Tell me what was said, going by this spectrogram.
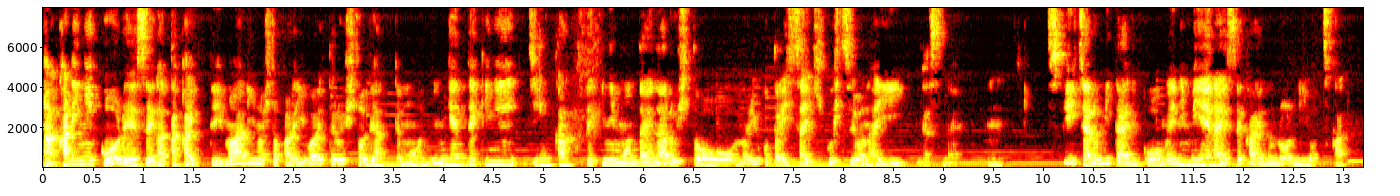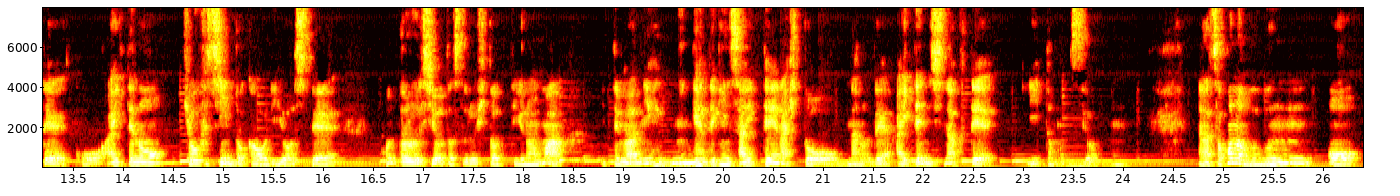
あ仮にこう冷静が高いって周りの人から言われてる人であっても人間的に人格的に問題のある人の言うことは一切聞く必要ないんですね。うん。スピーチャルみたいにこう目に見えない世界の論理を使ってこう相手の恐怖心とかを利用してコントロールしようとする人っていうのはまあ言ってみれば人間的に最低な人なので相手にしなくていいと思うんですよ。うんだからそこの部分を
